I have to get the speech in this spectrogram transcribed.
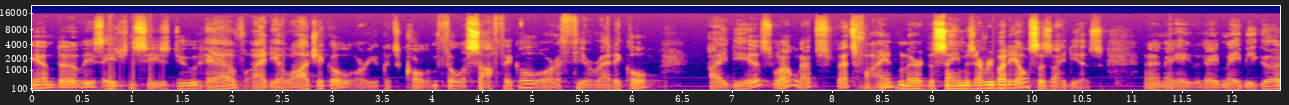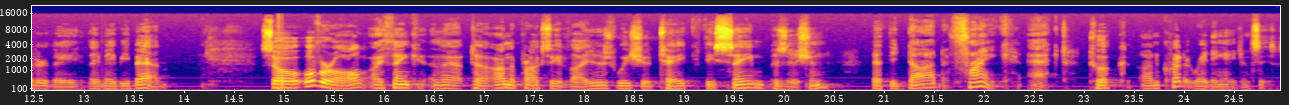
And uh, these agencies do have ideological, or you could call them philosophical or theoretical ideas. Well, that's, that's fine. They're the same as everybody else's ideas. And they, they may be good or they, they may be bad. So overall, I think that uh, on the proxy advisors, we should take the same position that the Dodd-Frank Act took on credit rating agencies.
